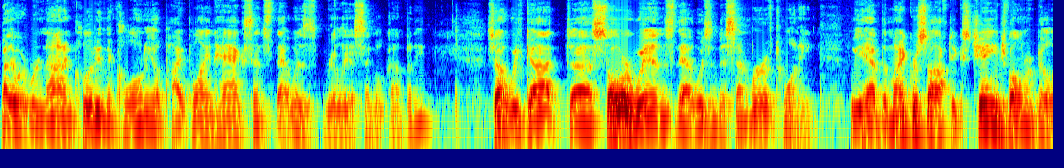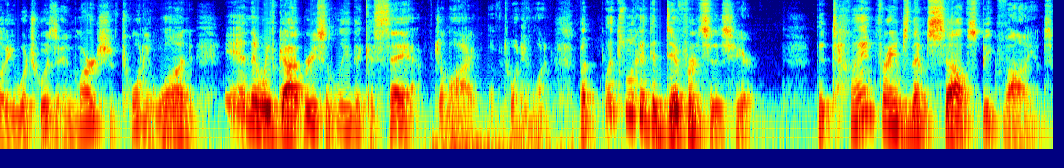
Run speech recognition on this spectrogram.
By the way, we're not including the Colonial Pipeline hack since that was really a single company. So we've got uh, SolarWinds that was in December of 20. We have the Microsoft Exchange vulnerability, which was in March of 21. And then we've got recently the Kaseya, July of 21. But let's look at the differences here. The time frames themselves speak volumes.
